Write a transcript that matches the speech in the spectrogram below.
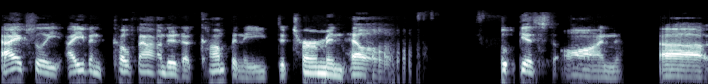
I actually, I even co-founded a company, Determined Health, focused on uh,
